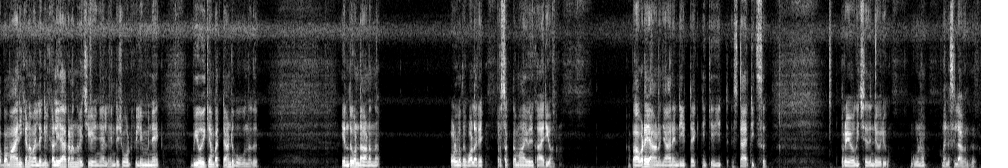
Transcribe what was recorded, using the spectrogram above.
അപമാനിക്കണം അല്ലെങ്കിൽ കളിയാക്കണം എന്ന് വെച്ച് കഴിഞ്ഞാൽ എന്റെ ഷോർട്ട് ഫിലിമിനെ ഉപയോഗിക്കാൻ പറ്റാണ്ട് പോകുന്നത് എന്തുകൊണ്ടാണെന്ന് ഉള്ളത് വളരെ പ്രസക്തമായ ഒരു കാര്യമാണ്. അപ്പോൾ അവിടെയാണ് ഞാൻ എന്റെ ഈ ടെക്നിക്ക് ഈ സ്റ്റാറ്റിക്സ് പ്രയോഗിച്ചതിന്റെ ഒരു ഗുണം മനസ്സിലാകുന്നത്.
